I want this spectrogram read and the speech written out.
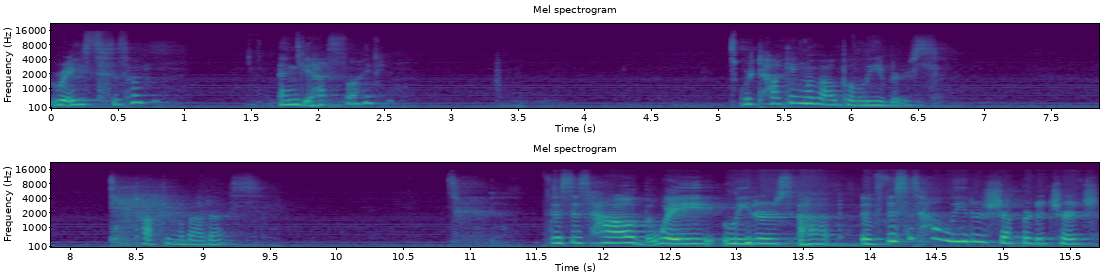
racism, and gaslighting. We're talking about believers. We're talking about us. This is how the way leaders, uh, if this is how leaders shepherd a church,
